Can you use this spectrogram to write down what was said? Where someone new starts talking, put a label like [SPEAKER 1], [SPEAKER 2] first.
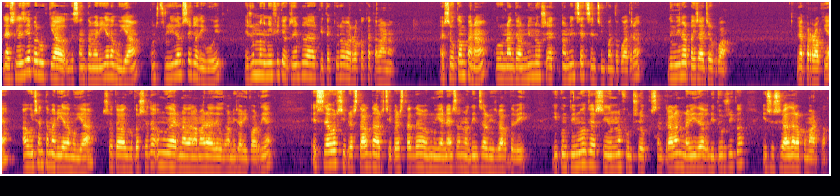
[SPEAKER 1] L'església parroquial de Santa Maria de Moià, construïda al segle XVIII, és un magnífic exemple de l'arquitectura barroca catalana. El seu campanar, coronat del 1754, domina el paisatge urbà. La parròquia, avui Santa Maria de Moià, sota l'advocació moderna de la Mare de Déu de la Misericòrdia, és seu arxiprestal de l'arxiprestat de Moianès dins del bisbat de Vic i continua exercint una funció central en la vida litúrgica i social de la comarca.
